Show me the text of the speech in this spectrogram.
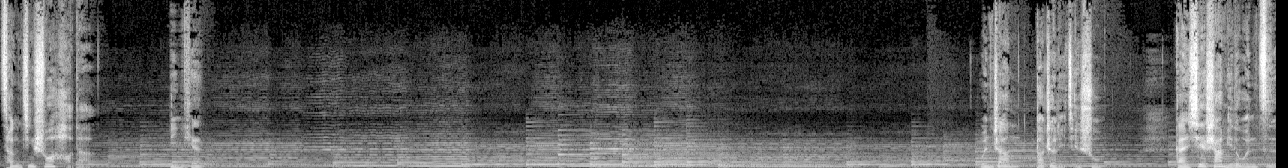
曾经说好的明天。文章到这里结束。感谢沙弥的文字，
